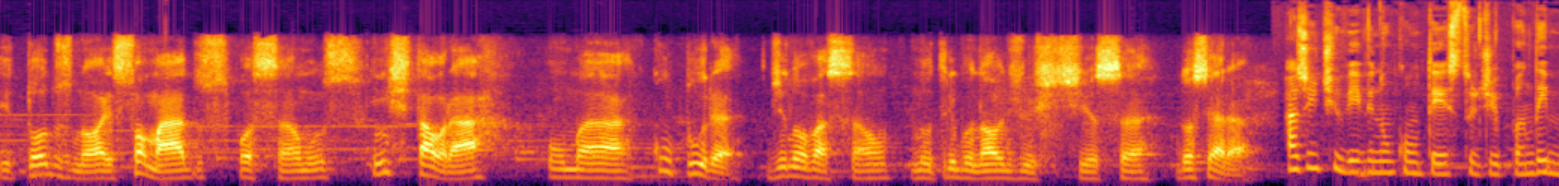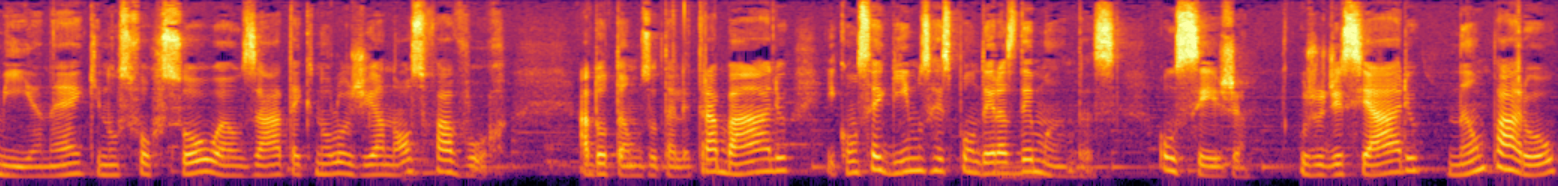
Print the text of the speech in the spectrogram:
e todos nós, somados, possamos instaurar uma cultura de inovação no Tribunal de Justiça do Ceará. A gente vive num contexto de pandemia, né, que nos forçou a usar a tecnologia a nosso favor. Adotamos o teletrabalho e conseguimos responder às demandas. Ou seja, o judiciário não parou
